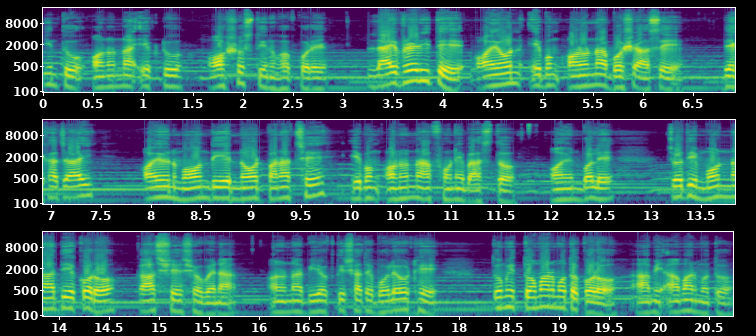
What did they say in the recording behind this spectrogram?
কিন্তু অনন্যা একটু অস্বস্তি অনুভব করে। লাইব্রেরিতে অয়ন এবং অনন্যা বসে আছে। দেখা যায় অয়ন মন দিয়ে নোট বানাচ্ছে এবং অনন্যা ফোনে ব্যস্ত। অয়ন বলে, যদি মন না দিয়ে করো, কাজ শেষ হবে না। অনন্যা বিরক্তির সাথে বলে ওঠে, তুমি তোমার মতো করো, আমি আমার মতো।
